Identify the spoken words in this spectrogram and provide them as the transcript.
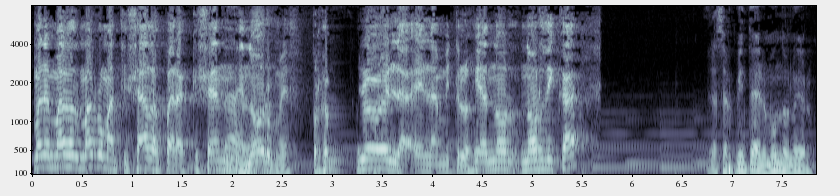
más, más romantizados para que sean enormes. Por ejemplo, en la, en la mitología nórdica. La serpiente del mundo negro.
